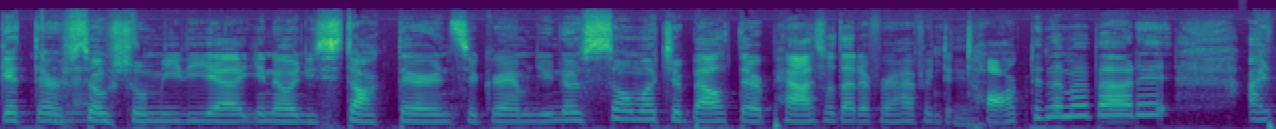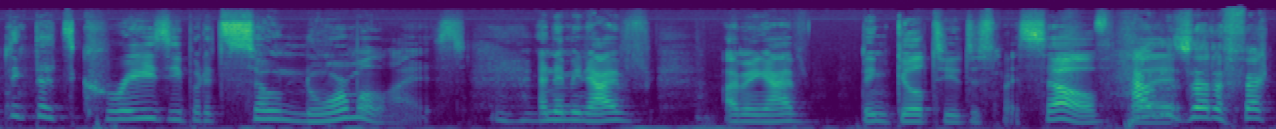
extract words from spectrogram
get their social media you know and you stalk their instagram and you know so much about their past without ever having to talk to them about it. I think that's crazy but it's so normalized. Mm-hmm. And i mean i've i mean i've been guilty of this myself How does that affect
